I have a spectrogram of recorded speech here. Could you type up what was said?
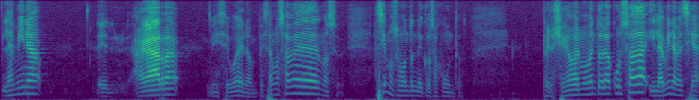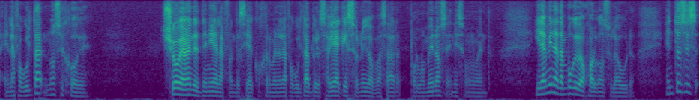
la mina eh, agarra, me dice, bueno, empezamos a ver, nos, hacíamos un montón de cosas juntos. Pero llegaba el momento de la cursada y la mina me decía, en la facultad no se jode. Yo obviamente tenía la fantasía de cogerme en la facultad, pero sabía que eso no iba a pasar, por lo menos en ese momento. Y la mina tampoco iba a jugar con su laburo. Entonces,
